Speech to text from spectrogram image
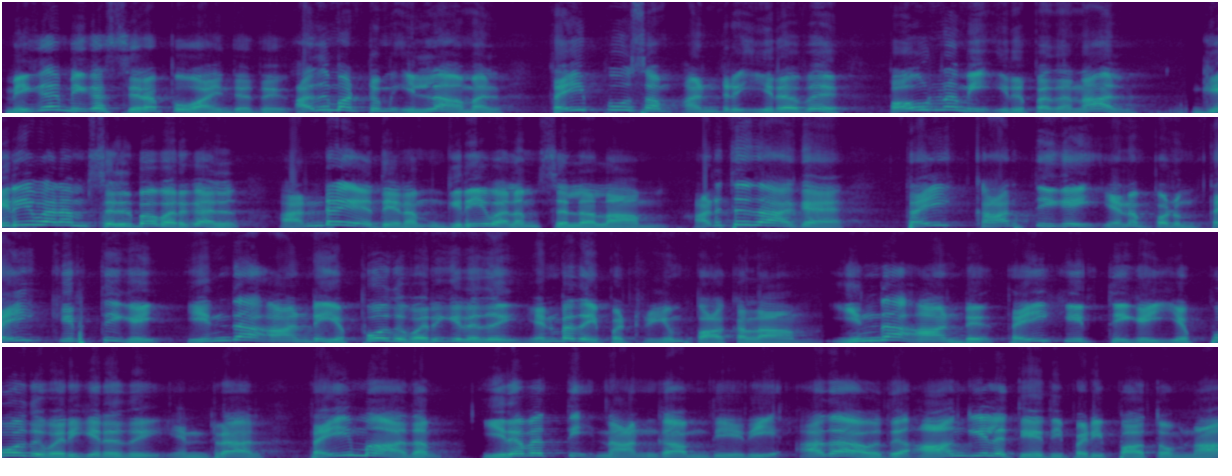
மிக மிக சிறப்பு வாய்ந்தது. அது மட்டும் இல்லாமல் தைப்பூசம் அன்று இரவு பௌர்ணமி இருப்பதனால் கிரிவலம் செல்பவர்கள் அன்றைய தினம் கிரிவலம் செல்லலாம். அடுத்ததாக தை கார்த்திகை எனப்படும் தை கிருத்திகை இந்த ஆண்டு எப்போது வருகிறது என்பதை பற்றியும் பார்க்கலாம். இந்த ஆண்டு தை கிருத்திகை எப்போது வருகிறது என்றால் தை மாதம் இருபத்தி நான்காம் தேதி அதாவது ஆங்கில தேதிப்படி பார்த்தோம்னா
